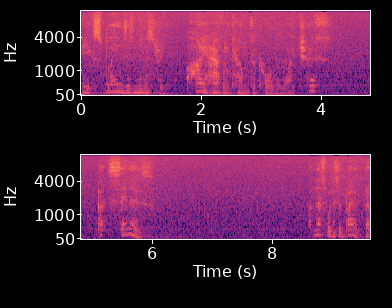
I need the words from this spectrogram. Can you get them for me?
He explains his ministry. I haven't come to call the righteous, but sinners. And that's what it's about. Now,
